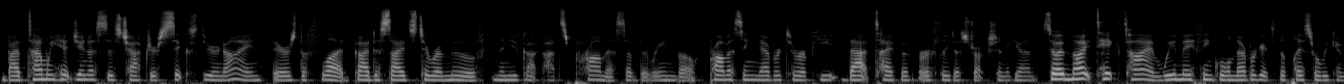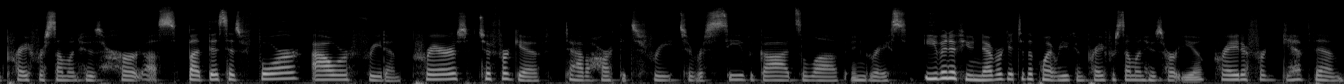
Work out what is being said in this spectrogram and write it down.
And by the time we hit Genesis chapter 6 through 9, there's the flood. God decides to remove, and then you've got God's promise of the rainbow, promising never to repeat that type of earthly destruction again. So it might take time. We may think we'll never get to the place where we can pray for someone who's hurt us, but this is for our freedom. Prayers to forgive, to have a heart that's free to receive God's love and grace. Even if you never get to the point where you can pray for someone who's hurt you, pray to forgive them.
